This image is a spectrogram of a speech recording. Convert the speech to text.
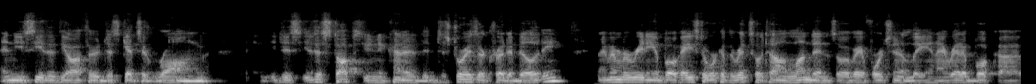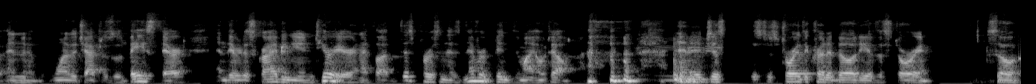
and you see that the author just gets it wrong. It just it just stops you and it kind of it destroys their credibility. And I remember reading a book. I used to work at the Ritz Hotel in London, so very fortunately, and I read a book uh, and one of the chapters was based there, and they were describing the interior, and I thought this person has never been to my hotel, and it just just destroyed the credibility of the story. So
